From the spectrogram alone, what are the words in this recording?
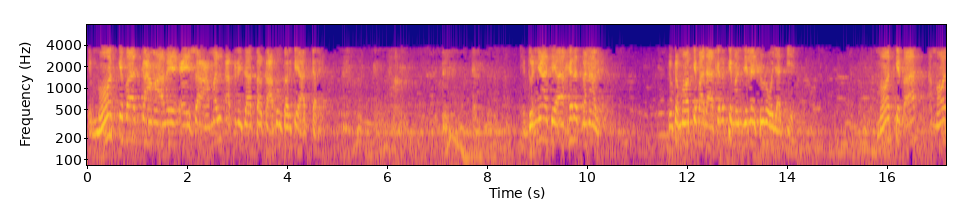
کہ موت کے بعد کام آوے، ایسا عمل اپنی ذات پر قابو کر کے یاد کرے۔ دنیا سے آخرت بناوے، کیونکہ موت کے بعد آخرت کی منزلیں شروع ہو جاتی ہیں۔ موت کے بعد، موت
